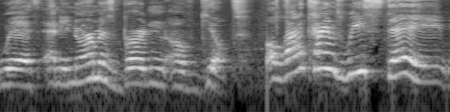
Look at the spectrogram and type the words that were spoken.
with an enormous burden of guilt. A lot of times we stay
